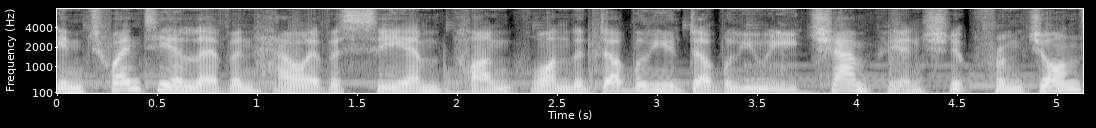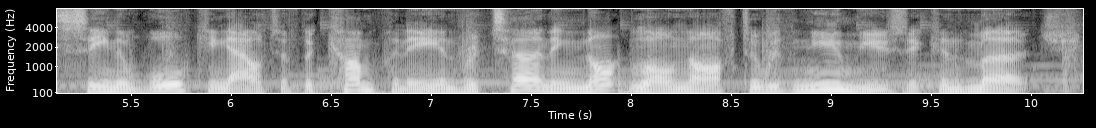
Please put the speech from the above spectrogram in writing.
In 2011 however CM Punk won the WWE Championship from John Cena walking out of the company and returning not long after with new music and merch.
